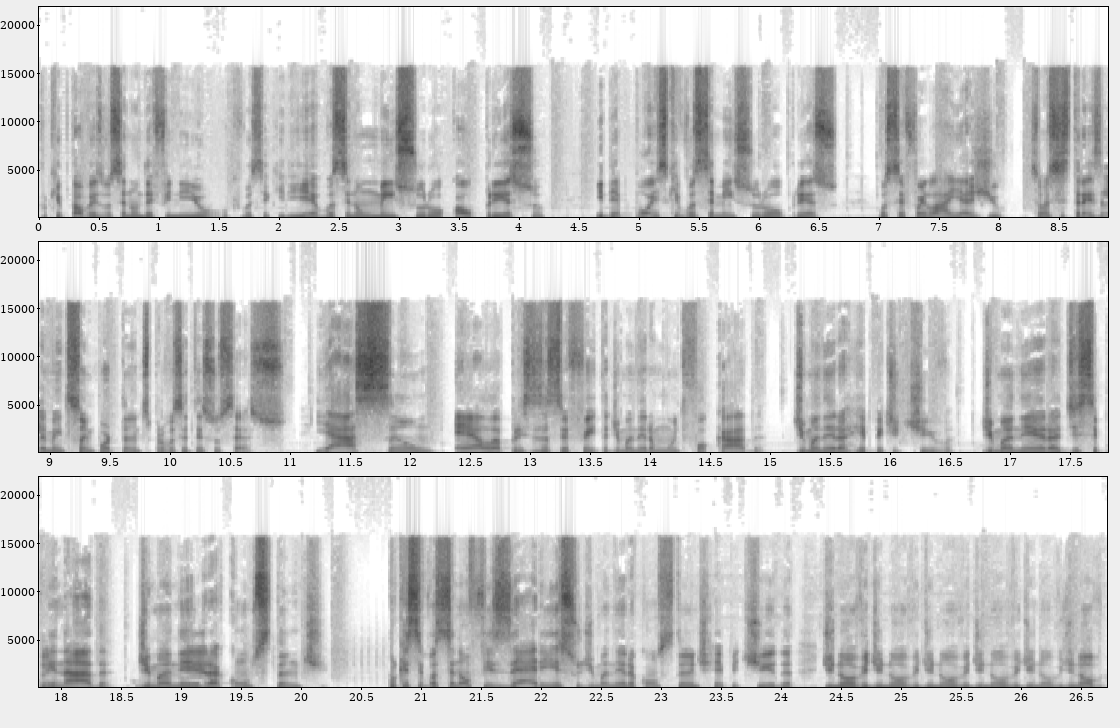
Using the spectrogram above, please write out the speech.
Porque talvez você não definiu o que você queria, você não mensurou qual preço, e depois que você mensurou o preço, você foi lá e agiu. São esses três elementos que são importantes para você ter sucesso. E a ação, ela precisa ser feita de maneira muito focada, de maneira repetitiva, de maneira disciplinada, de maneira constante. Porque se você não fizer isso de maneira constante, repetida, de novo, de novo, de novo, de novo, de novo, de novo,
